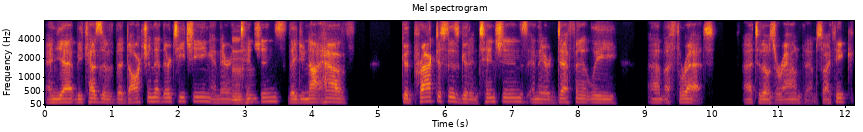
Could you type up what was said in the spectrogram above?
and yet because of the doctrine that they're teaching and their mm-hmm. intentions, they do not have good practices, good intentions, and they are definitely um, a threat uh, to those around them. So I think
